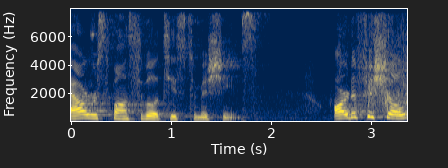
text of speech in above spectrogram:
our responsibilities to machines. Artificial.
